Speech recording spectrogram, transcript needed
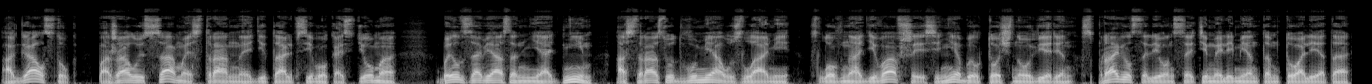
а галстук, пожалуй, самая странная деталь всего костюма, был завязан не одним, а сразу двумя узлами, словно одевавшийся не был точно уверен, справился ли он с этим элементом туалета,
